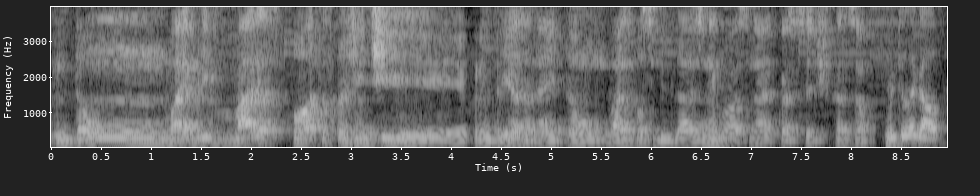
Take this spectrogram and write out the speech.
Então vai abrir várias portas para a gente, para a empresa, né? Então várias possibilidades de negócio, né? Com essa certificação. Muito legal.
